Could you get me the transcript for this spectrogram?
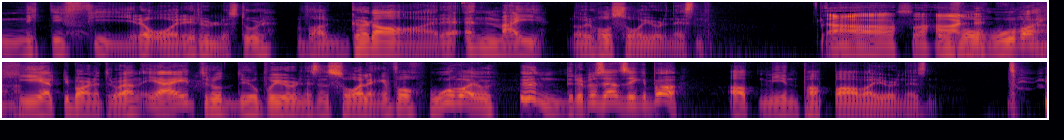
94 år i rullestol var gladere enn meg når hun så julenissen. ja så herlig. Og hun, var helt i barnetroen. Jeg trodde jo på julenissen så lenge, for hun var jo 100% sikker på at min pappa var julenissen.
